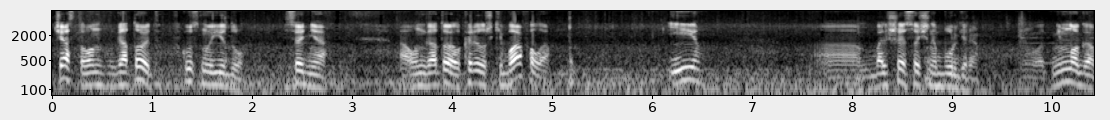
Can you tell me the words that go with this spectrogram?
часто он готовит вкусную еду. Сегодня он готовил крылышки баффало и э, большие сочные бургеры. Вот. Немного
